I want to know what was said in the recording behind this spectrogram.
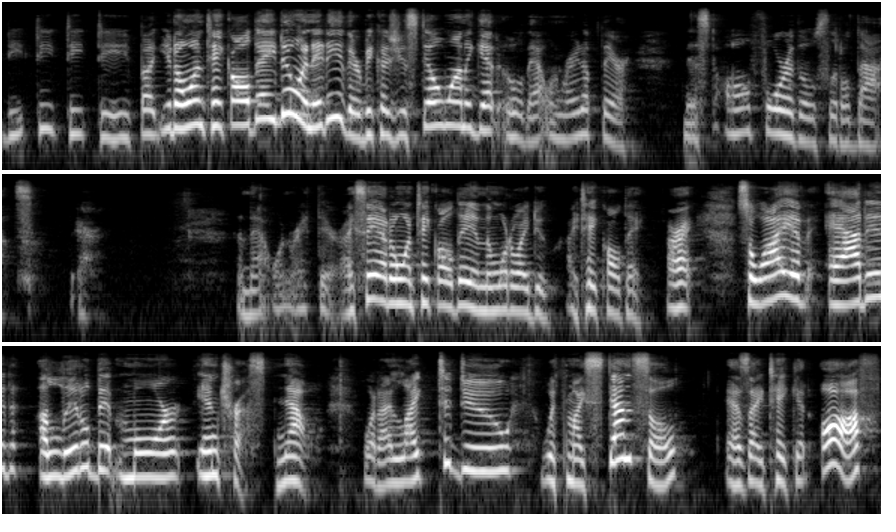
Deep, deep, deep, deep. But you don't want to take all day doing it either because you still want to get, oh, that one right up there. Missed all four of those little dots there. And that one right there. I say I don't want to take all day, and then what do I do? I take all day. All right. So I have added a little bit more interest. Now, what I like to do with my stencil, as I take it off,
